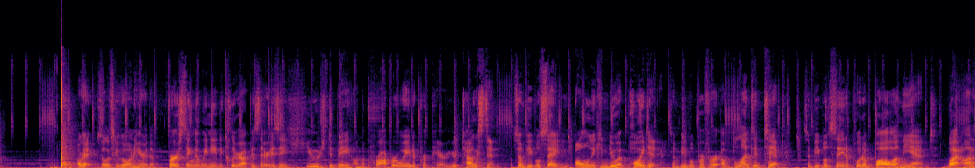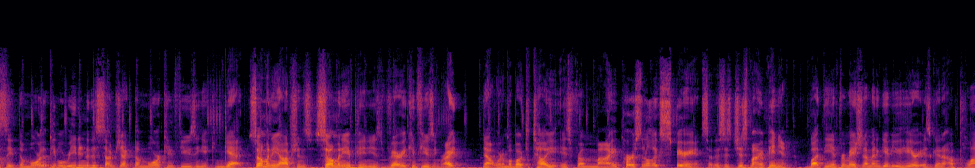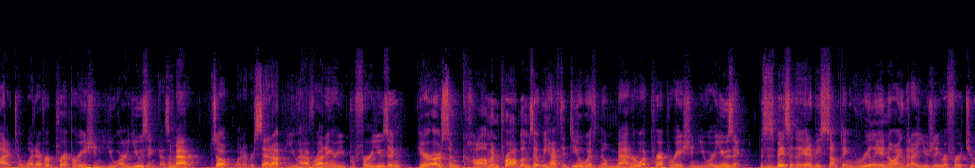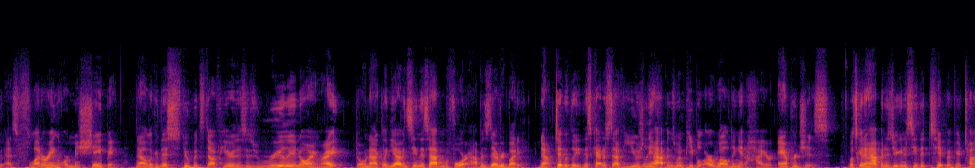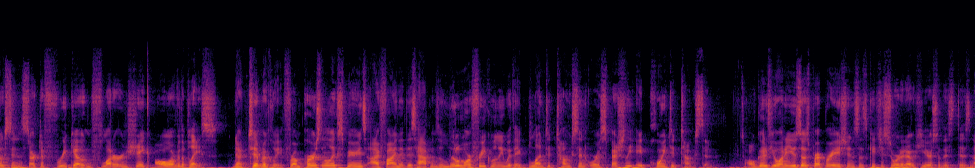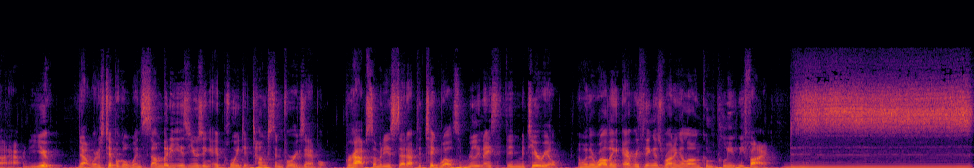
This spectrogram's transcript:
Okay, so let's get going here. The first thing that we need to clear up is there is a huge debate on the proper way to prepare your tungsten. Some people say you only can do it pointed. Some people prefer a blunted tip. Some people say to put a ball on the end. But honestly, the more that people read into this subject, the more confusing it can get. So many options, so many opinions, very confusing, right? Now, what I'm about to tell you is from my personal experience, so this is just my opinion, but the information I'm gonna give you here is gonna apply to whatever preparation you are using, doesn't matter. So, whatever setup you have running or you prefer using, here are some common problems that we have to deal with no matter what preparation you are using. This is basically gonna be something really annoying that I usually refer to as fluttering or misshaping. Now, look at this stupid stuff here. This is really annoying, right? Don't act like you haven't seen this happen before. It happens to everybody. Now, typically, this kind of stuff usually happens when people are welding at higher amperages. What's gonna happen is you're gonna see the tip of your tungsten start to freak out and flutter and shake all over the place. Now, typically, from personal experience, I find that this happens a little more frequently with a blunted tungsten or especially a pointed tungsten. It's all good if you wanna use those preparations. Let's get you sorted out here so this does not happen to you. Now, what is typical when somebody is using a pointed tungsten, for example? Perhaps somebody is set up to TIG weld some really nice thin material. And when they're welding, everything is running along completely fine. Bzzz.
